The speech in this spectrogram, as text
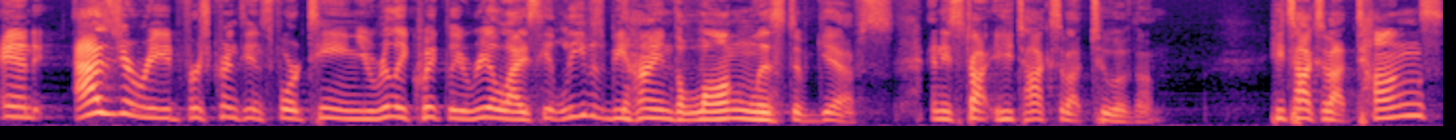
And as you read 1 Corinthians 14, you really quickly realize he leaves behind the long list of gifts, and he talks about two of them. He talks about tongues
